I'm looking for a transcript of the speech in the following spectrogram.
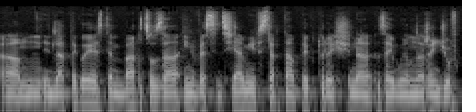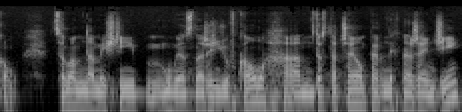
Um, dlatego jestem bardzo za inwestycjami w startupy, które się na, zajmują narzędziówką. Co mam na myśli mówiąc narzędziówką? Um, dostarczają pewnych narzędzi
